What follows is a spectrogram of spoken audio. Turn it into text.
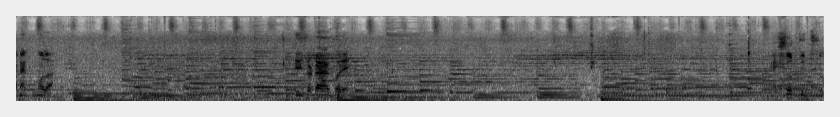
অনেক মজা। তিনশো টাকা করে। একশো, তিনশো।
